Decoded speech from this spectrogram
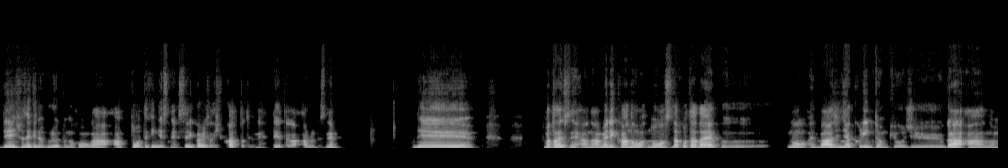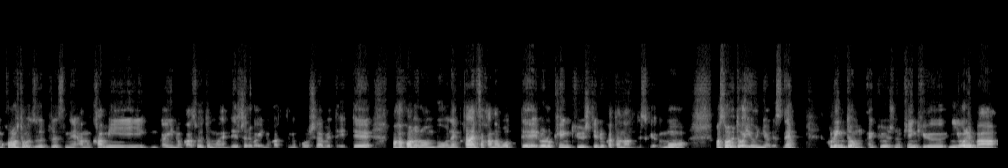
電子書籍のグループの方が圧倒的にですね、正解率が低かったというね、データがあるんですね。で、またですね、あのアメリカのノースダコタ大学のバージニア・クリントン教授が、あのこの人もずっとですね、あの紙がいいのか、それとも、ね、デジタルがいいのかっていうのを調べていて、まあ、過去の論文をね、かなり遡っていろいろ研究している方なんですけれども、まあ、そういう人が言うにはですね、クリントン教授の研究によれば、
